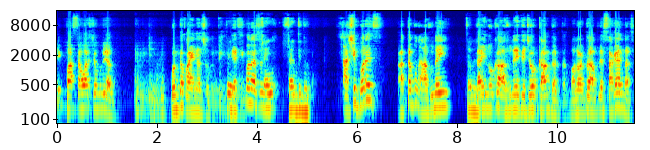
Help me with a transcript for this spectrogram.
एक पाच सहा वर्षापूर्वी आलं कोणतं फायनान्स होतं? त्याची पण असं असे बरेच. आता पण अजूनही काही लोक अजूनही त्याच्यावर काम करतात. मला वाटतं आपल्या सगळ्यांनाच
